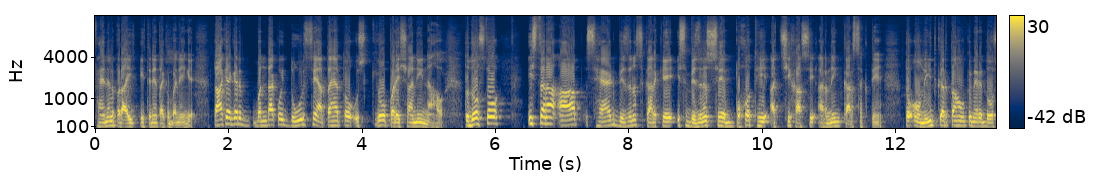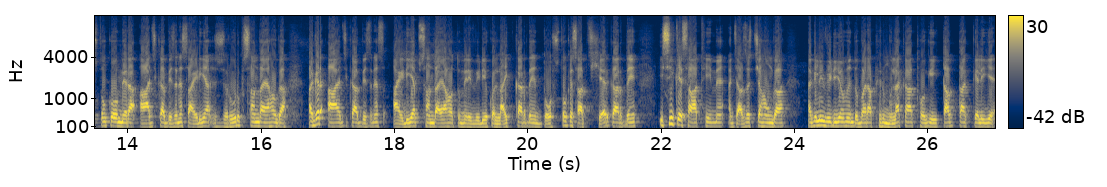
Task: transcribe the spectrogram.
فائنل پرائز اتنے تک بنیں گے۔ تاکہ اگر بندہ کوئی دور سے آتا ہے تو اس کو پریشانی نہ ہو۔ تو دوستو اس طرح آپ سیڈ بزنس کر کے اس بزنس سے بہت ہی اچھی خاصی ارننگ کر سکتے ہیں۔ تو امید کرتا ہوں کہ میرے دوستوں کو میرا آج کا بزنس آئیڈیا ضرور پسند آیا ہوگا۔ اگر آج کا بزنس آئیڈیا پسند آیا ہو تو میری ویڈیو کو لائک کر دیں، دوستوں کے ساتھ شیئر کر دیں۔ اسی کے ساتھ ہی میں اجازت چاہوں گا۔ اگلی ویڈیو میں دوبارہ پھر ملاقات ہوگی۔ تب تک کے لیے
